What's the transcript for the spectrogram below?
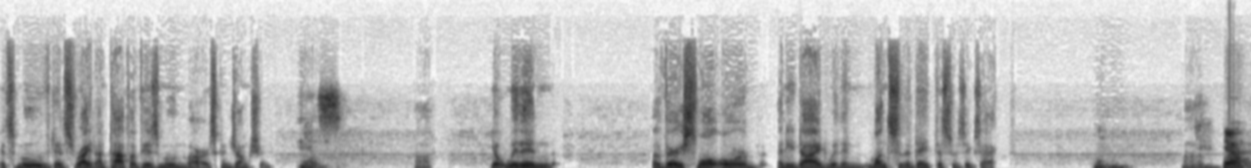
It's moved, it's right on top of his moon Mars conjunction. Yes. Uh, you know, within a very small orb, and he died within months of the date this was exact. Mm-hmm. Um, yeah,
